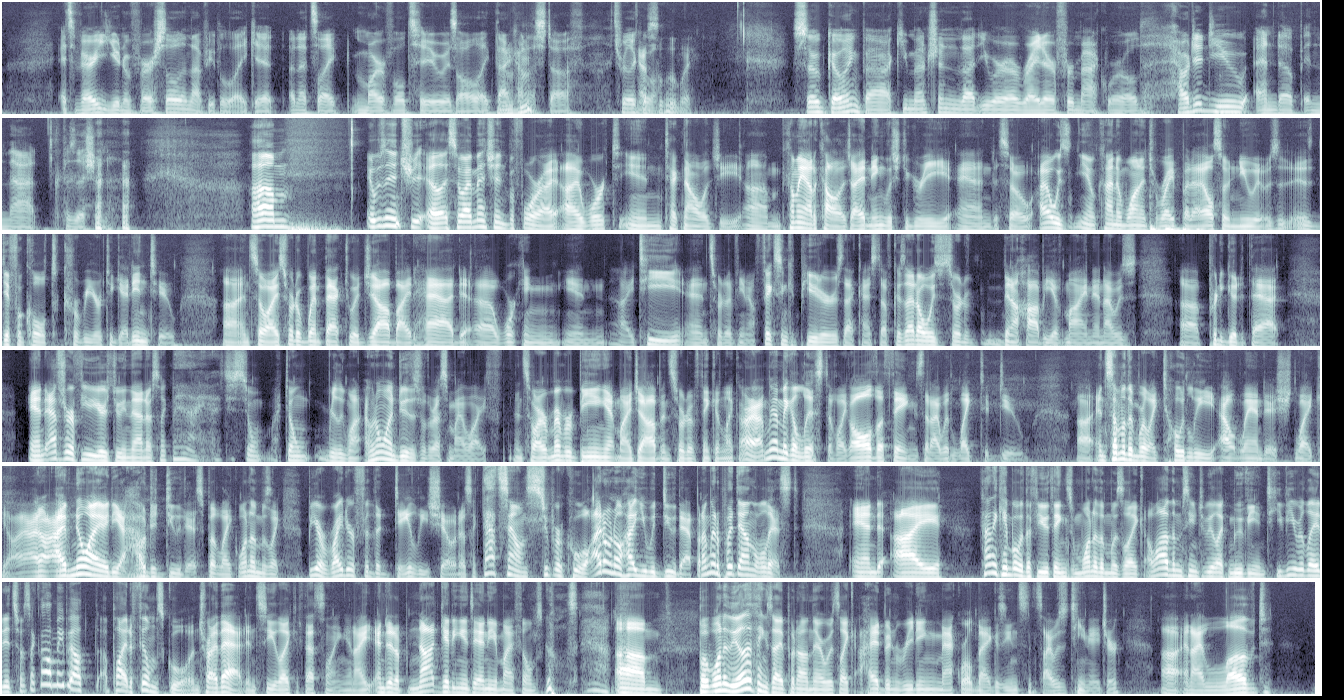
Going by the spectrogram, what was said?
It's very universal in that people like it, and it's like Marvel too is all like that kind mm-hmm. of stuff. It's really cool. Absolutely. So going back, you mentioned that you were a writer for MacWorld. How did you end up in that position? Um, it was an interest. Uh, so I mentioned before I, I worked in technology. Um, coming out of college, I had an English degree, and so I always you know kind of wanted to write, but I also knew it was, a- it was a difficult career to get into. Uh, and so I sort of went back to a job I'd had uh, working in IT and sort of you know fixing computers, that kind of stuff, because I'd always sort of been a hobby of mine, and I was uh, pretty good at that. And after a few years doing that, I was like, man, I just don't, I don't really want, I don't want to do this for the rest of my life. And so I remember being at my job and sort of thinking like, all right, I'm gonna make a list of like all the things that I would like to do. Uh, and some of them were like totally outlandish. Like I, I have no idea how to do this, but like one of them was like be a writer for the Daily Show, and I was like, that sounds super cool. I don't know how you would do that, but I'm gonna put down the list. And I kind of came up with a few things, and one of them was like a lot of them seem to be like movie and TV related. So I was like, oh, maybe I'll apply to film school and try that and see like if that's something. And I ended up not getting into any of my film schools. um, but one of the other things I put on there was like I had been reading MacWorld magazine since I was a teenager, uh, and I loved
